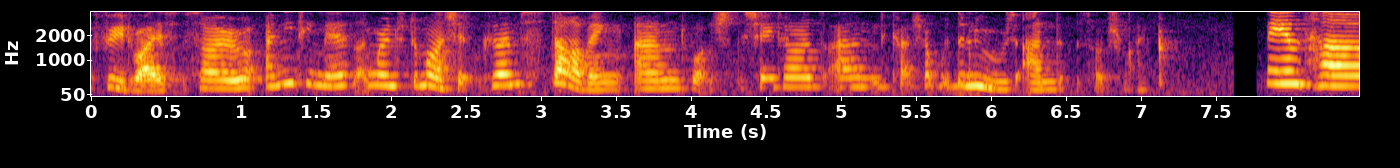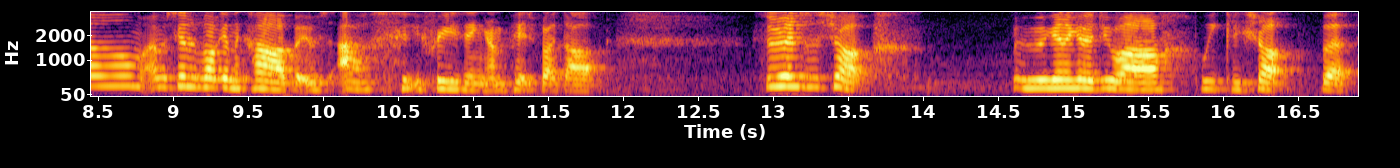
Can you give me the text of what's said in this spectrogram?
food wise so I'm eating this I'm going to demolish it because I'm starving and watch the Shaytards and catch up with the news and such like. Liam's home. I was going to vlog in the car but it was absolutely freezing and pitch black dark so we went to the shop. We were going to go do our weekly shop, but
